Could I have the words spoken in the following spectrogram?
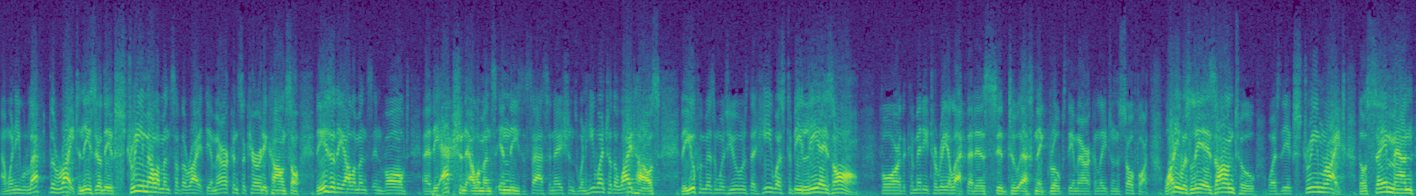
And when he left the right, and these are the extreme elements of the right, the American Security Council, these are the elements involved, uh, the action elements in these assassinations. When he went to the White House, the euphemism was used that he was to be liaison for the committee to re-elect, that is, SID to ethnic groups, the American Legion, and so forth. What he was liaison to was the extreme right, those same men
